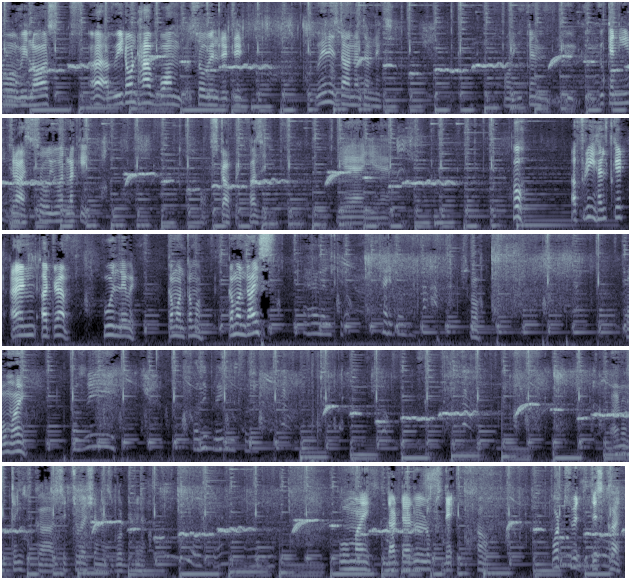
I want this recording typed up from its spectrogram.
Oh, we lost. Uh, we don't have bomb, so we'll retreat. Where is the another next? Oh, you can you, you, you can eat grass, so you are lucky. Oh, stop it, fuzzy. Yeah, yeah. Oh, a free health kit and a trap. Who will leave it? Come on, come on, come on, guys. Oh my. Fuzzy. Fuzzy playing with Fuzzy. I don't think uh, situation is good here. Oh my, that terror looks de- Oh, what's with this guy?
